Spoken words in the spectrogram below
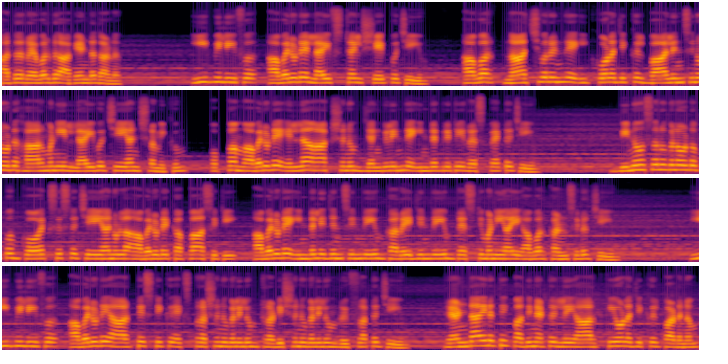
അത് റെവർഡ് ആകേണ്ടതാണ്. ഈ ബിലീഫ് അവരുടെ ലൈഫ് സ്റ്റൈൽ ഷേപ്പ് ചെയ്യും. അവർ നാച്ചുറിന്റെ ഇക്കോളജിക്കൽ ബാലൻസിനോട് ഹാർമണിയിൽ ലൈവ് ചെയ്യാൻ ശ്രമിക്കും. ഒപ്പം അവരുടെ എല്ലാ ആക്ഷനും ജംഗിളിന്റെ ഇന്റഗ്രിറ്റി റെസ്പെക്ട് ചെയ്യും. ദിനോസറുകളോടൊപ്പം കോഎക്സിസ്റ്റ് ചെയ്യാനുള്ള അവരുടെ കപ്പാസിറ്റി അവരുടെ ഇന്റലിജൻസിന്റെയും കറേജിന്റെയും ടെസ്റ്റിമണിയായി അവർ കൺസിഡർ ചെയ്യും. ഈ ബിലീഫ് അവരുടെ ആർട്ടിസ്റ്റിക് എക്സ്പ്രഷനുകളിലും ട്രഡിഷനുകളിലും റിഫ്ലക്ട് ചെയ്യും. രണ്ടായിരത്തി പതിനെട്ടിലെ ആർക്കിയോളജിക്കൽ പഠനം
